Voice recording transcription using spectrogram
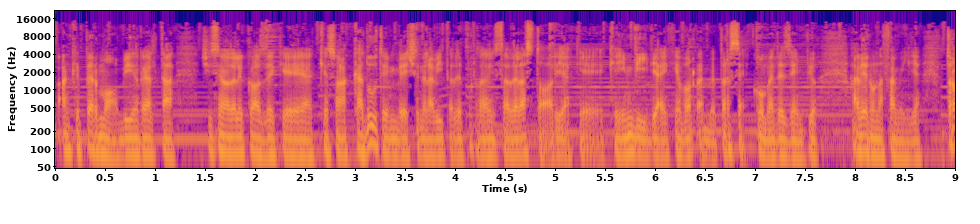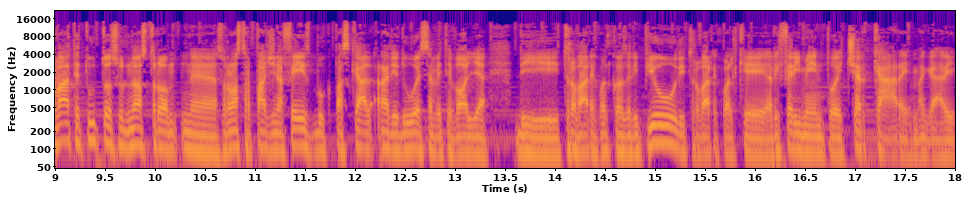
anche per Moby in realtà ci siano delle cose che, che sono accadute invece nella vita del protagonista della storia che, che invidia e che vorrebbe per sé come ad esempio avere una famiglia. Trovate tutto sul nostro, eh, sulla nostra pagina Facebook Pascal Radio 2 se avete voglia di trovare qualcosa di più, di trovare qualche riferimento e cercare magari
